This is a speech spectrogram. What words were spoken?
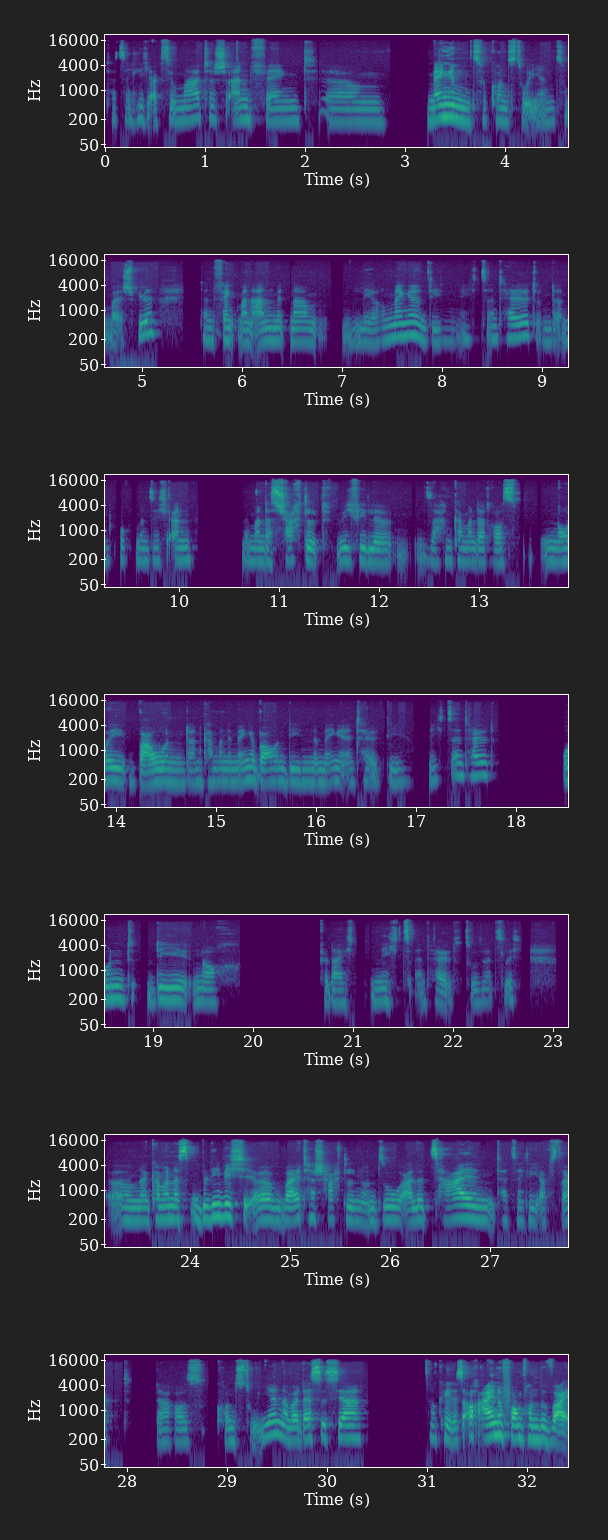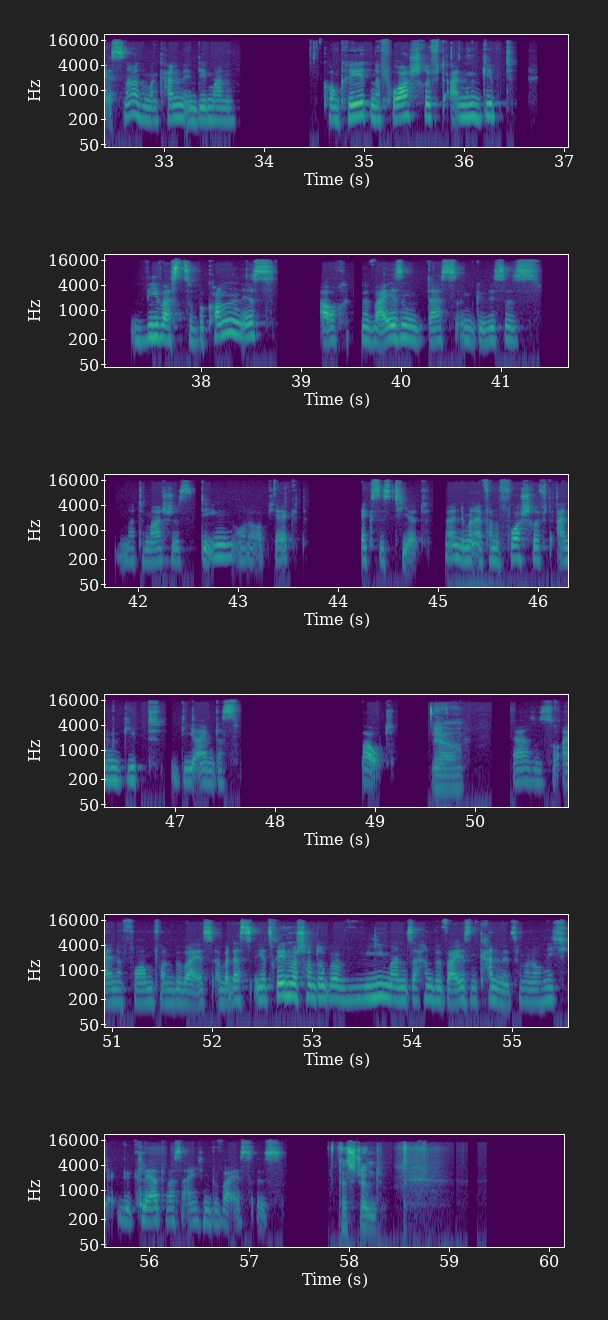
tatsächlich axiomatisch anfängt, ähm, Mengen zu konstruieren zum Beispiel, dann fängt man an mit einer leeren Menge, die nichts enthält und dann guckt man sich an, wenn man das schachtelt, wie viele Sachen kann man daraus neu bauen? Dann kann man eine Menge bauen, die eine Menge enthält, die nichts enthält und die noch vielleicht nichts enthält zusätzlich. Ähm, dann kann man das beliebig äh, weiter schachteln und so alle Zahlen tatsächlich abstrakt daraus konstruieren. Aber das ist ja, okay, das ist auch eine Form von Beweis. Ne? Also man kann, indem man konkret eine Vorschrift angibt, wie was zu bekommen ist, auch beweisen, dass ein gewisses mathematisches Ding oder Objekt existiert, ne, indem man einfach eine Vorschrift angibt, die einem das baut. Ja. Ja, das ist so eine Form von Beweis. Aber das, jetzt reden wir schon darüber, wie man Sachen beweisen kann. Jetzt haben wir noch nicht geklärt, was eigentlich ein Beweis ist. Das stimmt.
